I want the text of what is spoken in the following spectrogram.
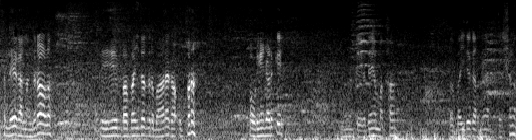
ਇਹ ਥੱਲੇ ਹੈਗਾ ਲੰਗਰ ਹਾਲ ਇਹ ਬਾਬਾ ਜੀ ਦਾ ਦਰਬਾਰ ਹੈਗਾ ਉੱਪਰ, ਪੌੜੀਆਂ ਚੜ ਕੇ। ਟੇਕਦੇ ਆ ਮੱਥਾ। ਬਾਬਾ ਜੀ ਦੇ ਕਰਦੇ ਆ ਦਰਸ਼ਨ।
